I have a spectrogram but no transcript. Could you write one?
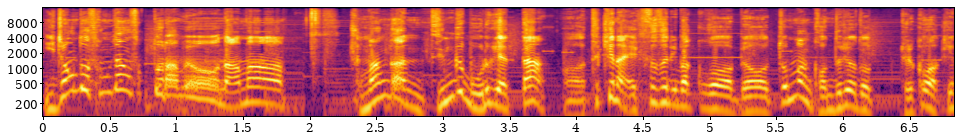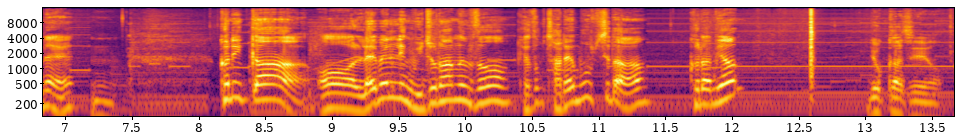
이 정도 성장 속도라면 아마 조만간 등급 오르겠다. 어, 특히나 X3 바꾸고 몇 좀만 건드려도 될 것 같긴 해. 음. 그러니까 어, 레벨링 위주로 하면서 계속 잘 해봅시다. 그러면 여기까지예요.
